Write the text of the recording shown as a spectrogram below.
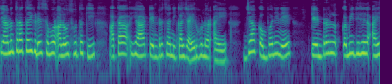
त्यानंतर आता इकडे समोर अनाऊन्स होतं की आता ह्या टेंडरचा निकाल जाहीर होणार आहे. ज्या कंपनीने टेंडर कमी दिलेलं आहे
